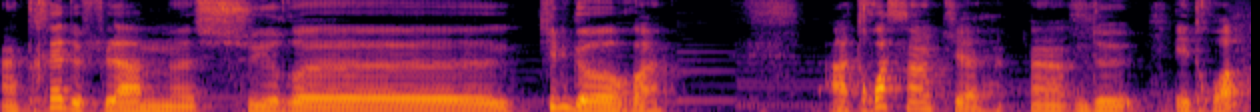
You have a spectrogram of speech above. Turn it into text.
Un trait de flamme sur euh, Kilgore. À 3, 5, 1, 2 et 3.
